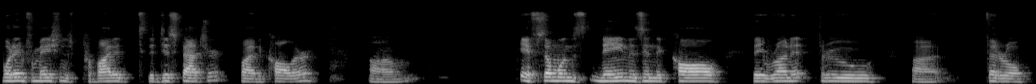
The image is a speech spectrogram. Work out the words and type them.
what information is provided to the dispatcher by the caller. Um, if someone's name is in the call, they run it through uh, federal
